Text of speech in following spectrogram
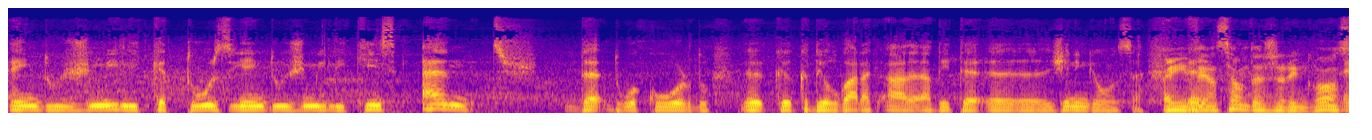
em 2014 e em 2015, antes da, do acordo uh, que, que, deu lugar à, à dita uh, geringonça. A invenção da geringonça?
